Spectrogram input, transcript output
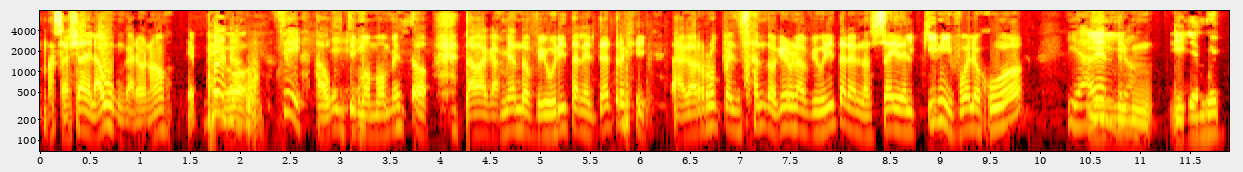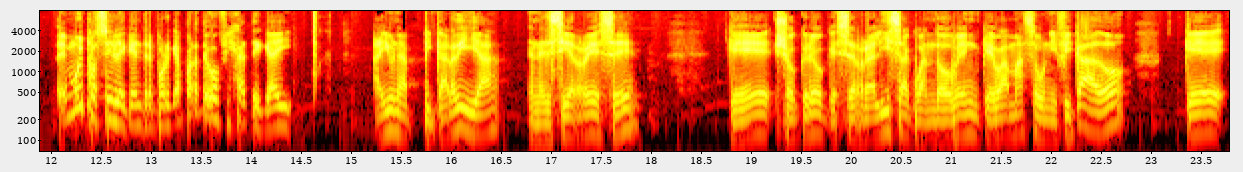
Más allá de la húngaro, ¿no? Que pegó Bueno, sí. a último momento, estaba cambiando figurita en el teatro y agarró pensando que era una figurita, eran los seis del Kini y fue, lo jugó. Y adentro. Y, y es muy, es muy posible que entre, porque aparte vos fíjate que hay, hay una picardía en el CRS que yo creo que se realiza cuando ven que va más unificado, que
